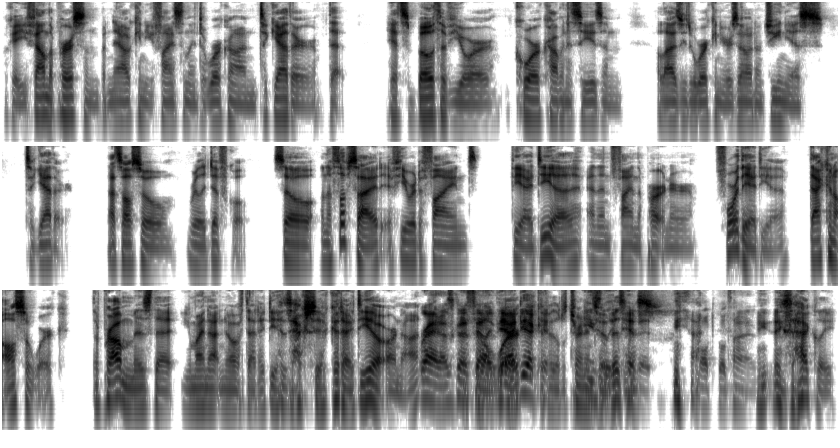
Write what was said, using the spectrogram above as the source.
okay, you found the person, but now can you find something to work on together that hits both of your core competencies and allows you to work in your zone of genius together? That's also really difficult. So, on the flip side, if you were to find the idea and then find the partner for the idea, that can also work. The problem is that you might not know if that idea is actually a good idea or not. Right. I was going to say like the work, idea if can it'll turn into a business. Yeah, multiple times. exactly.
